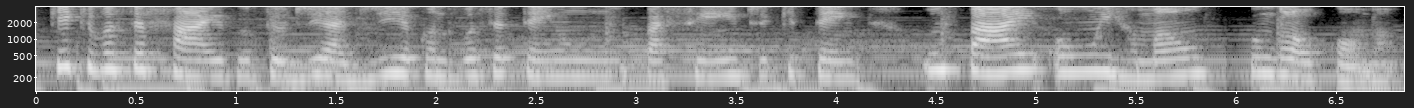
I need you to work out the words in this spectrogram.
o que, que você faz no seu dia a dia quando você tem um paciente que tem um pai ou um irmão com glaucoma?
